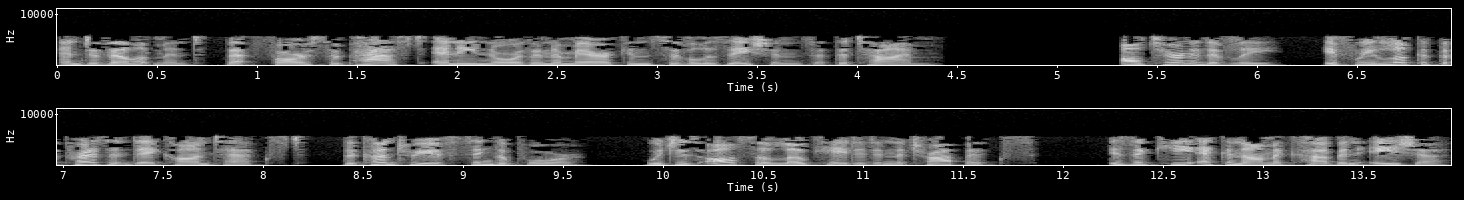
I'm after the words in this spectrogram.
and development that far surpassed any Northern American civilizations at the time. Alternatively, if we look at the present day context, the country of Singapore, which is also located in the tropics, is a key economic hub in Asia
